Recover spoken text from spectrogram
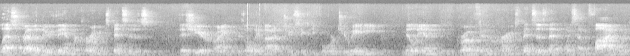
less revenue than recurring expenses this year, right? There's only about a 264, 280 million growth in recurring expenses. That 0.75 would have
